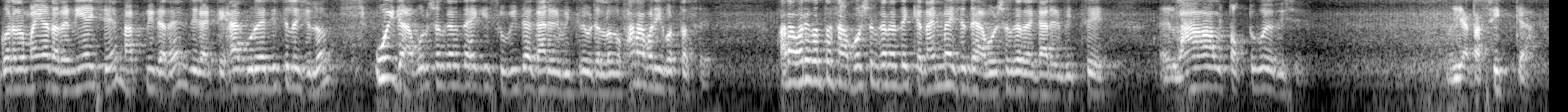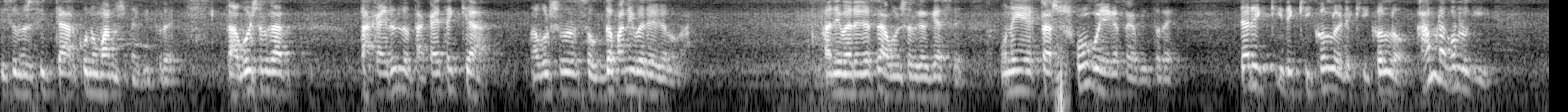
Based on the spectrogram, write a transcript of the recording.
ঘরের মাইয়াডারে নিয়ে আইছে নাতনিটারে যে হ্যাঁ ঘুরাই দিতে লইছিল। ওইটা আবুল সরকারের দেখে কি সুবিধা? গাড়ির ভিতরে ওইটার লোক ফাড়াফাড়ি করতেছে। ফাড়াফাড়ি করতেছে, আবুল সরকারের দেখে নাইমা দেয় আবুল সরকারের গাড়ির ভিতরে লাল টকটক হয়ে রয়েছে ইয়াটা সিটটা, পিছনের সিটটা আর কোনো মানুষ নেই ভিতরে। তা আবুল সরকার তাকাই রইল তাকাই থাকিয়া আবুল সরকার চোখদা পানি বেরিয়ে গেল না পানি বেড়ে গেছে, আবুল সরকার গেছে। উনি একটা শোক হয়ে গেছে ভিতরে। আরে কি রে কি করল, এটা কি করল? কামটা করল কি?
